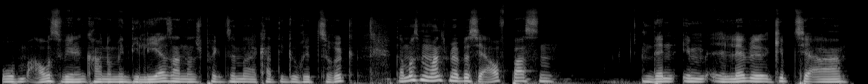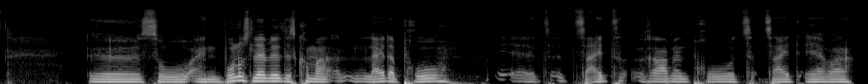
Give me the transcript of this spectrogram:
oben auswählen kann. Und wenn die leer sind, dann springt es immer eine Kategorie zurück. Da muss man manchmal ein bisschen aufpassen, denn im Level gibt es ja auch, äh, so ein Bonuslevel, das kann man leider pro äh, Zeitrahmen pro Zeitära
